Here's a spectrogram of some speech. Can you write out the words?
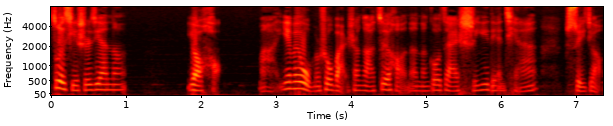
作息时间呢要好啊，因为我们说晚上啊最好呢能够在十一点前睡觉，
